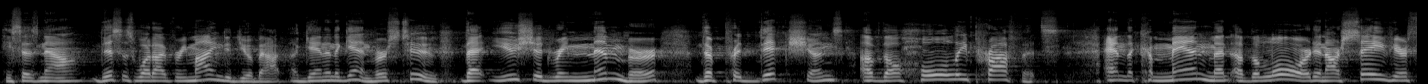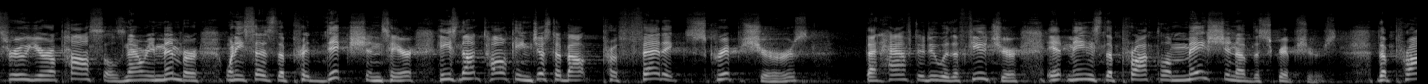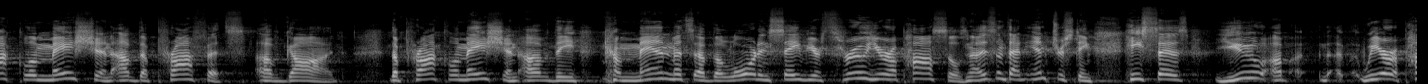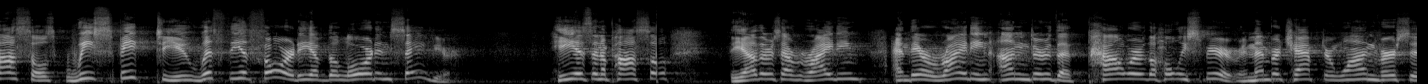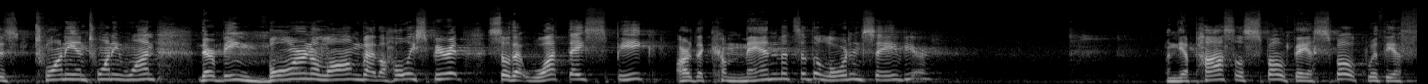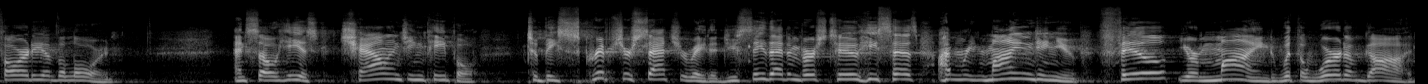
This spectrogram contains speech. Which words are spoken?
he says, Now, this is what I've reminded you about again and again. Verse 2 that you should remember the predictions of the holy prophets and the commandment of the Lord and our Savior through your apostles. Now, remember, when he says the predictions here, he's not talking just about prophetic scriptures that have to do with the future, it means the proclamation of the scriptures, the proclamation of the prophets of God, the proclamation of the commandments of the Lord and Savior through your apostles. Now, isn't that interesting? He says, You, uh, we are apostles, we speak to you with the authority of the Lord and Savior. He is an apostle, the others are writing, and they're writing under the power of the Holy Spirit. Remember chapter 1, verses 20 and 21? They're being borne along by the Holy Spirit so that what they speak are the commandments of the Lord and Savior. When the apostles spoke, they spoke with the authority of the Lord. And so he is challenging people to be scripture saturated. You see that in verse 2? He says, I'm reminding you, fill your mind with the Word of God.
